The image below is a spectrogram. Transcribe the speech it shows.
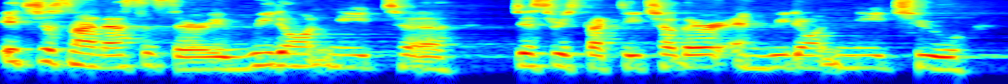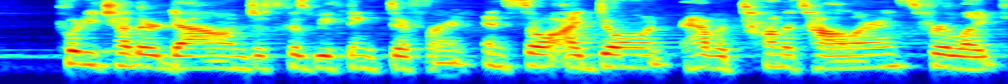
it's just not necessary. We don't need to disrespect each other and we don't need to put each other down just because we think different. And so I don't have a ton of tolerance for like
